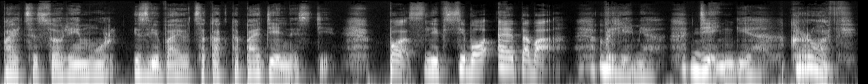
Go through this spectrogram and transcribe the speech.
Пальцы Соли и Мур извиваются как-то по отдельности. «После всего этого время, деньги, кровь!»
